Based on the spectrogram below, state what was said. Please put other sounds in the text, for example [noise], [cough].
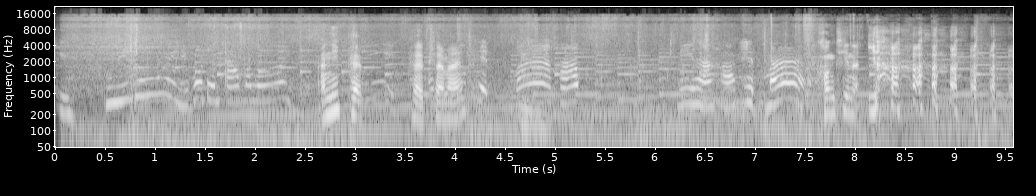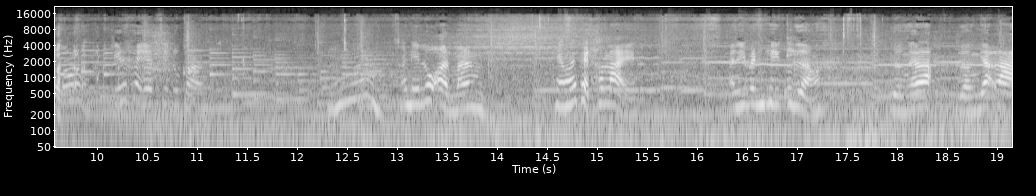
ตรงนี้ด้วยอยู่พ่อเดินตามมาเลยอันนี้เผ็ดนี่เผ็ดใช่ไหม อันนี้คือเผ็ดมากครับ นี่นะคะเผ็ดมากของที่ไหนยาต้องกินให้เอฟซีดูก่อนอืมอันนี้ลูกอ่อนมันยังไม่เผ็ดเท่าไหร่ อันนี้เป็นพริกเหลือง เหลืองยะเหลืองยะลา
